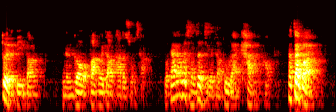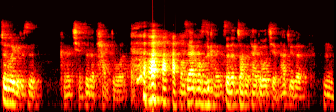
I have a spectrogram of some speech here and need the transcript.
对的地方，能够发挥到他的所长。我大概会从这几个角度来看，好，那再过来最后一个就是，可能钱真的太多了，我这家公司可能真的赚了太多钱，他觉得嗯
